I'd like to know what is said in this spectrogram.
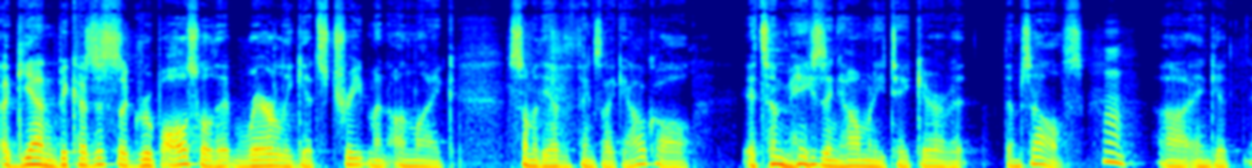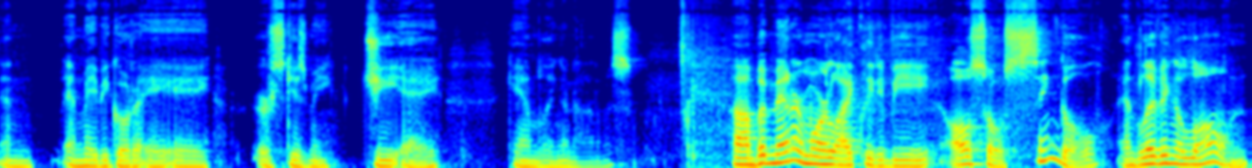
again because this is a group also that rarely gets treatment, unlike some of the other things like alcohol. It's amazing how many take care of it themselves uh, and get and and maybe go to AA or excuse me GA, Gambling Anonymous. Uh, but men are more likely to be also single and living alone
